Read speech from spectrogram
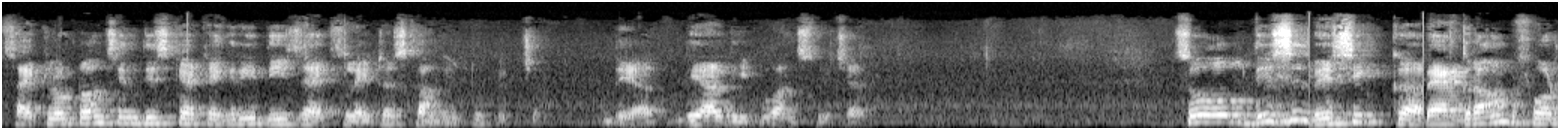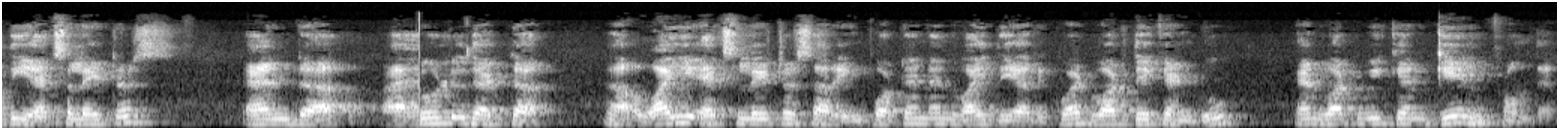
cyclotrons in this category. These accelerators come into picture. They are, they are the ones which are so this is basic uh, background for the accelerators and uh, I told you that uh, uh, why accelerators are important and why they are required, what they can do and what we can gain from them.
